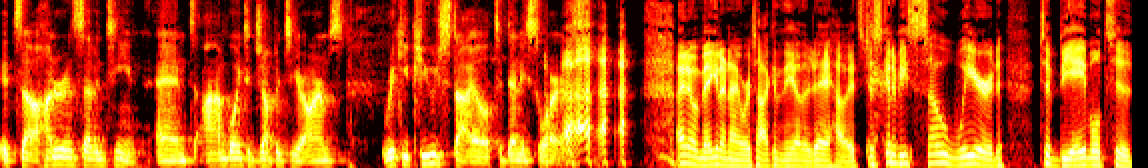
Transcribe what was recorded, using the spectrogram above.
It's uh, 117, and I'm going to jump into your arms, Ricky Puig style, to Denis Suarez. I know Megan and I were talking the other day how it's just going to be so weird to be able to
